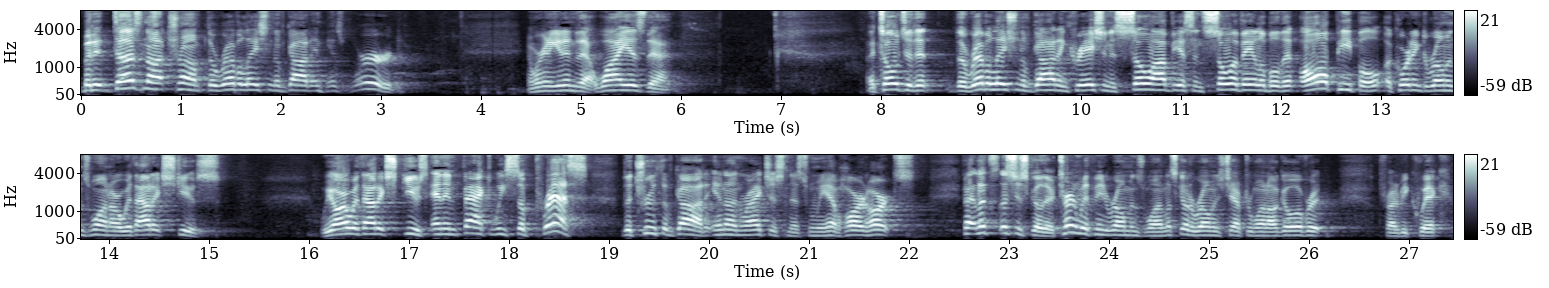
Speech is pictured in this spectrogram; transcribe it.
But it does not trump the revelation of God in His word. And we're going to get into that. Why is that? I told you that the revelation of God in creation is so obvious and so available that all people, according to Romans 1, are without excuse. We are without excuse. And in fact, we suppress the truth of God in unrighteousness when we have hard hearts. In fact, let's, let's just go there. Turn with me to Romans 1. Let's go to Romans chapter 1. I'll go over it. Try to be quick.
